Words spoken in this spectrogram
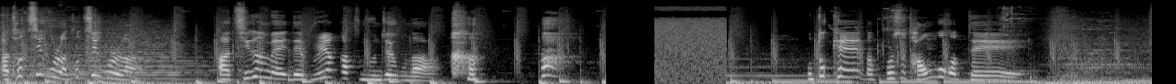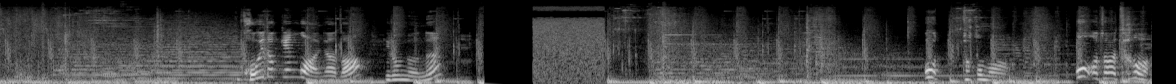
아 처치곤란 처치곤란 아 지금의 내 물약 같은 존재구나 어떡해 나 벌써 다 온 거 같아 거의 다 깬 거 아니야 나? 이러면은? 잠깐만 어, 어 잠깐 잠깐만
